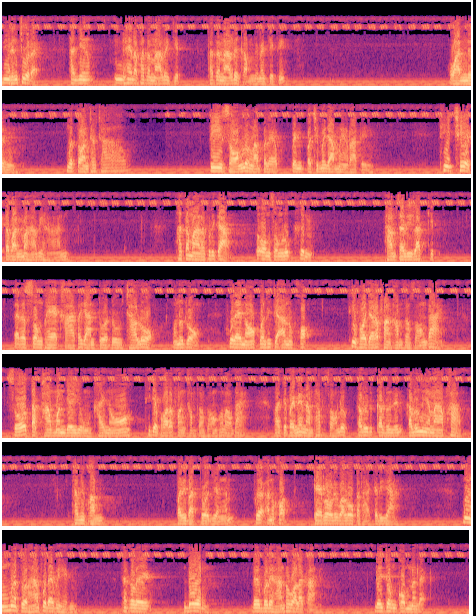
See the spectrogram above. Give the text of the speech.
ดีทั้งชั่วได้ท่านยังให้เราพัฒนาเรื่องจิต พัฒนาเรื่องกรรมอยู่ในจิตนี้ วันหนึ่ง เมื่อตอนเช้าๆตีสองเรื่องล้ำไปแล้ว เป็นปชิมยามแห่งราตรีที่เชตตะวันมหาวิหาร พระตมาพระพุทธเจ้า พระองค์ทรงลุกขึ้น ทำสรีรักกิจ แล้วก็ทรงแผ่ขาพยานตัวดูชาวโลก มนุษย์โลก ผู้ใดหนอควรที่จะอนุเคราะห์ ที่พอจะรับฟังคำสั่งสอนได้ โสตับพังมันเยยยุงใครหนอ ที่จะพอรับฟังคำสั่งสอนของเราได้ เราจะไปแนะนำภาพสองด้วยกรุกรุณกรุณามาภาพ ถ้ามีความปฏิบัติตัวอย่างนั้น เพื่ออนุเคราะห์แก่โลกหรือว่าโลกถาจริยา เมื่อเมื่อตัวจหาผู้ใดไม่เห็นท่านก็เลยเดินเดินบริหารพระวรากาศเดินจงกรมนั่นแหละ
